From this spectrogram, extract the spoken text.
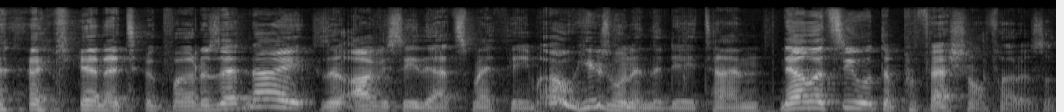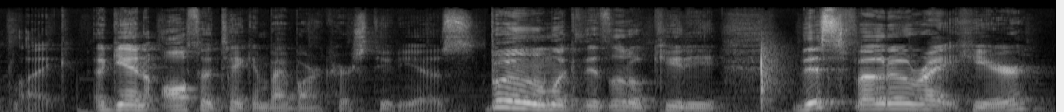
Again, I took photos at night, so obviously that's my theme. Oh, here's one in the daytime. Now let's see what the professional photos look like. Again, also taken by Barkhurst Studios. Boom, look at this little cutie. This photo right here,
